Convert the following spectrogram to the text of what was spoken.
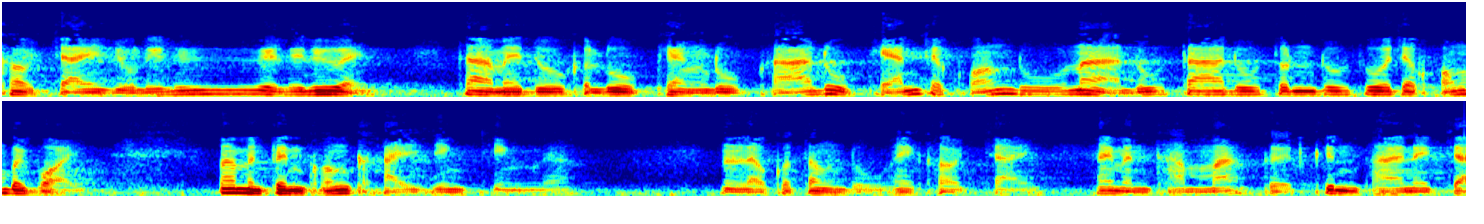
เข้าใจอยู่เรื่อยๆเรื่อยๆถ้าไม่ดูกับรูปแข้งรูปขารูปแขนเจ้าของดูหน้า ดูตาดูตนดูตัวเจ้าของบ่อยๆว่ามันเป็นของไข่จริง ๆ แล้ว เราก็ต้องดูให้เข้าใจ ให้มันธรรมะเกิดขึ้นภายในใจ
